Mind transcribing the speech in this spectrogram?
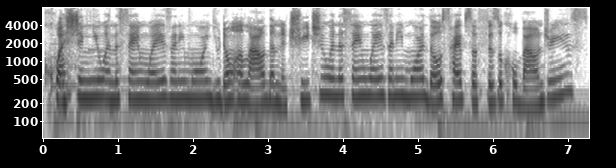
question you in the same ways anymore. You don't allow them to treat you in the same ways anymore. Those types of physical boundaries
